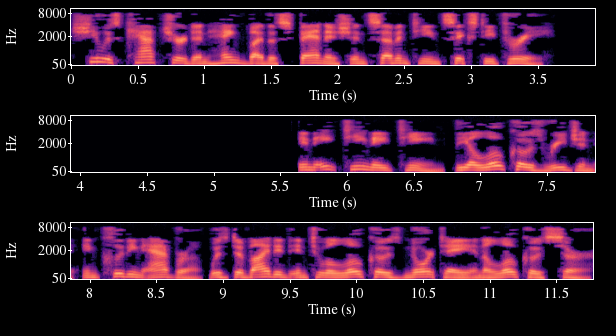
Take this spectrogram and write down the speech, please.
She was captured and hanged by the Spanish in 1763. In 1818, the Ilocos region, including Abra, was divided into Ilocos Norte and Ilocos Sur.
